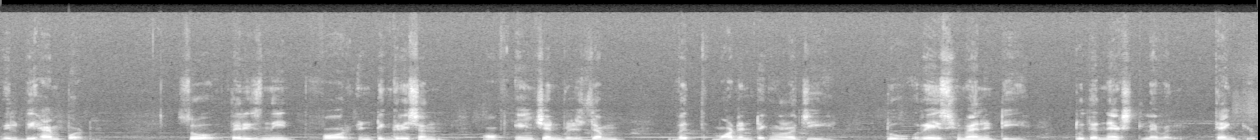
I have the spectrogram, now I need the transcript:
will be hampered. So, there is need for integration of ancient wisdom with modern technology to raise humanity to the next level. Thank you.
